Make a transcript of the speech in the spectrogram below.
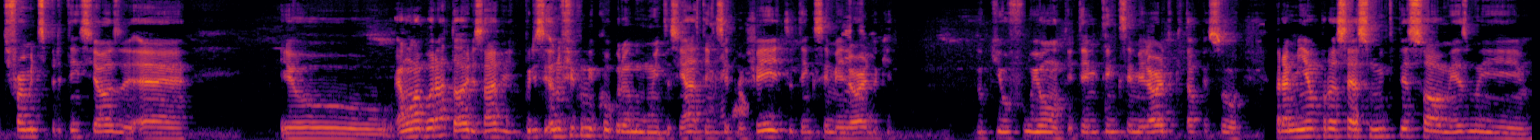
de forma despretensiosa. É... Eu. É um laboratório, sabe? Por isso eu não fico me cobrando muito assim, ah, tem que ser perfeito, tem que ser melhor do que, do que eu fui ontem, tem, tem que ser melhor do que tal pessoa. Para mim é um processo muito pessoal mesmo e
